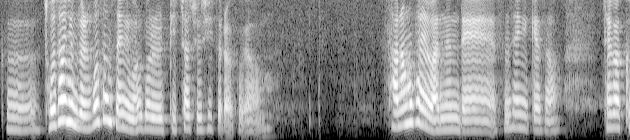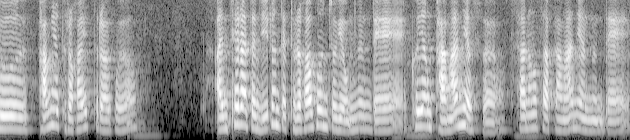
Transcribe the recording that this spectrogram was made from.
그 조상님들 호 선생님 얼굴을 비춰 주시더라고요. 사랑사에 왔는데 선생님께서 제가 그 방에 들어가 있더라고요. 안채라든지 이런 데 들어가 본 적이 없는데 그냥 방 안이었어요. 사랑사 방 안이었는데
